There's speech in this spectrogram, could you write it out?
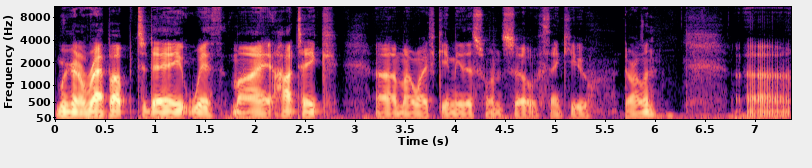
we're going to wrap up today with my hot take. Uh, my wife gave me this one, so thank you, darling. Uh,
